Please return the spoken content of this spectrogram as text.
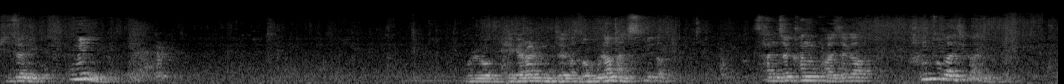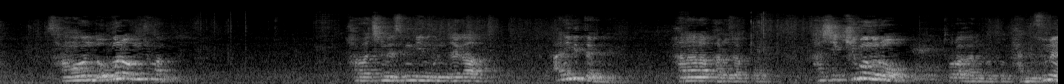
비전이고 꿈입니다. 물론 해결할 문제가 너무나 많습니다. 산적한 과제가 한두 가지가 아닙니다. 상황은 너무나 엄중합니다. 하루아침에 생긴 문제가 아니기 때문에 하나하나 바로잡고 다시 기본으로 돌아가는 것도 단숨에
